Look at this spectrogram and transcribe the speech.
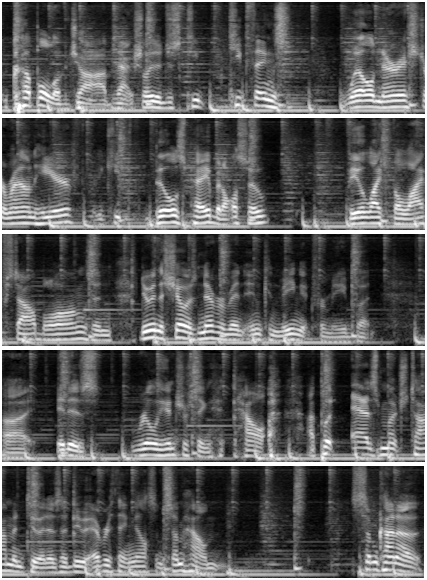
a couple of jobs actually to just keep keep things well nourished around here, to keep bills paid, but also feel like the lifestyle belongs. And doing the show has never been inconvenient for me, but uh, it is really interesting how I put as much time into it as I do everything else, and somehow some kind of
